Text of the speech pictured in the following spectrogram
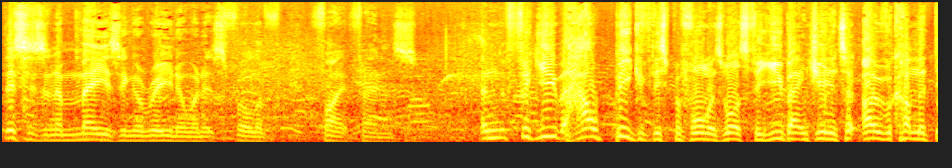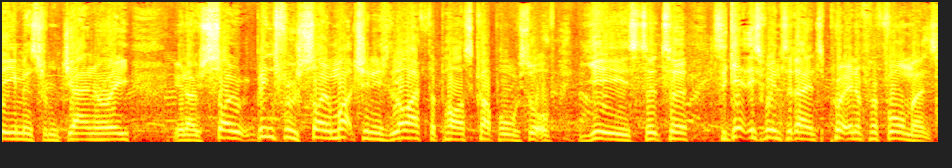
This is an amazing arena when it's full of fight fans. And for you, how big of this performance was for Eubank Jr. to overcome the demons from January. You know, so been through so much in his life the past couple sort of years to, to, to get this win today and to put in a performance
